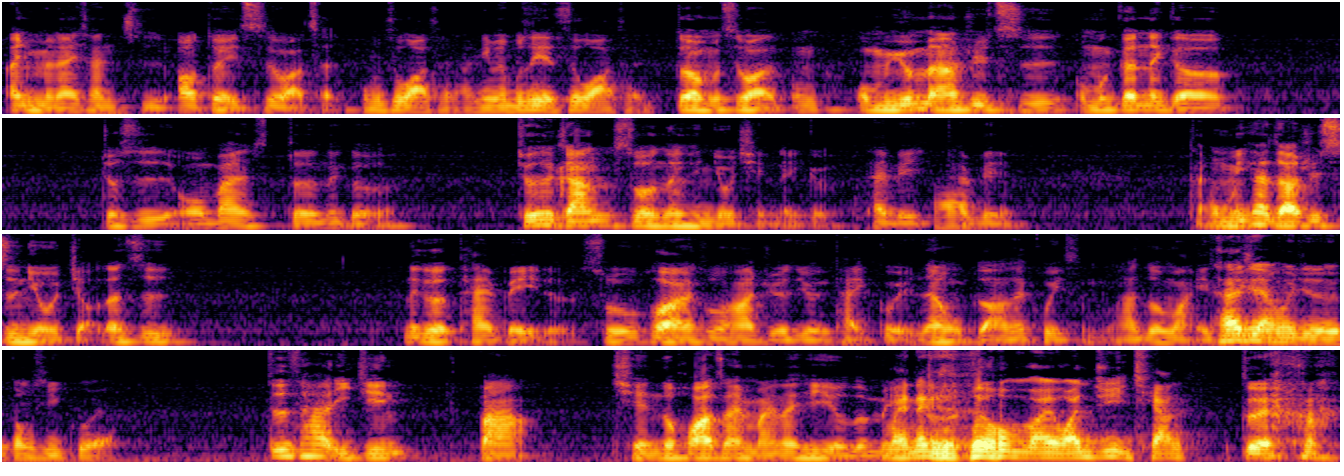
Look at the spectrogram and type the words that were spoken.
哎、啊，你们那一餐吃？哦，对，吃瓦城。我们吃瓦城啊，你们不是也吃瓦城？对，我们吃瓦，我们我们原本要去吃，我们跟那个就是我们班的那个，就是刚刚说的那个很有钱那个台北台北，台，我们一开始要去吃牛角，但是那个台北的说后来说他觉得有点太贵，但我不知道他在贵什么，他都买一。他竟然会觉得东西贵啊？就是他已经把。钱都花在买那些有的没的，买那个 买玩具枪，对啊，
